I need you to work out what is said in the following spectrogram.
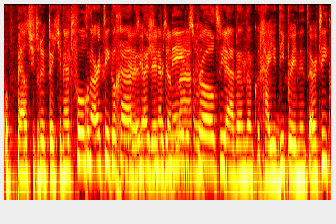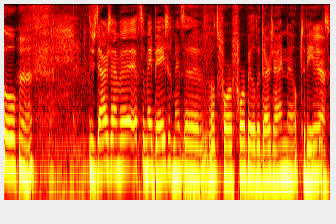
op het pijltje drukt, dat je naar het volgende artikel gaat. Ja, en als je naar beneden scrolt, ja, dan, dan ga je dieper in het artikel. Huh. Dus daar zijn we echt mee bezig met eh, wat voor voorbeelden daar zijn eh, op de wereld.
